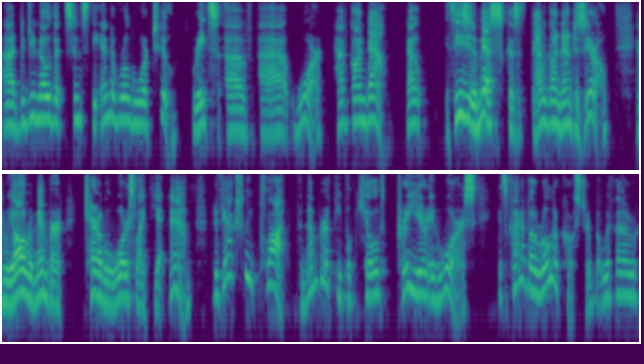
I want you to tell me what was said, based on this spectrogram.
uh, Did you know that since the end of World War II, rates of uh, war have gone down? Now, it's easy to miss because they haven't gone down to zero. And we all remember terrible wars like Vietnam. But if you actually plot the number of people killed per year in wars, it's kind of a roller coaster, but with a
